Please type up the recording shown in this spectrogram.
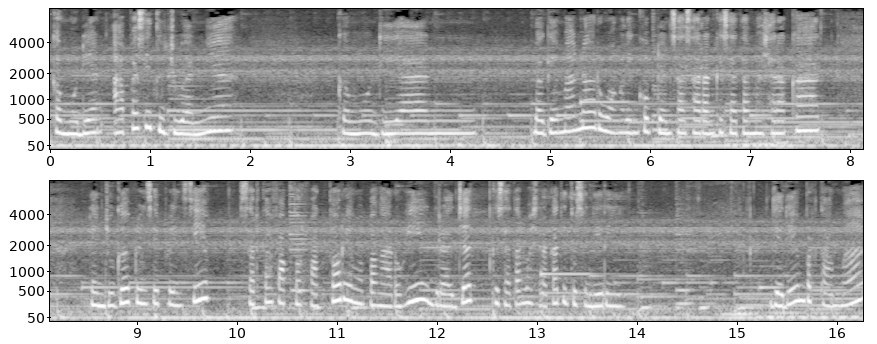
Kemudian apa sih tujuannya? Kemudian bagaimana ruang lingkup dan sasaran kesehatan masyarakat, dan juga prinsip-prinsip serta faktor-faktor yang mempengaruhi derajat kesehatan masyarakat itu sendiri. Jadi yang pertama,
